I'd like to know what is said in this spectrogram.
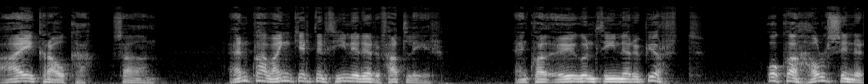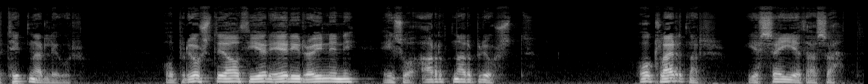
Æ, kráka, saðan, en hvað vangirnir þínir eru fallegir, en hvað augun þín eru björt og hvað hálsin er tignarlegur og brjósti á þér er í rauninni eins og arnar brjóst. Og klærnar, ég segi það satt,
